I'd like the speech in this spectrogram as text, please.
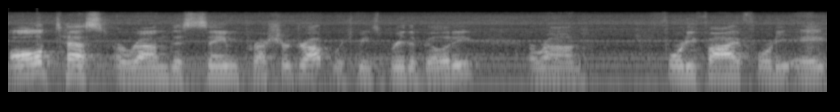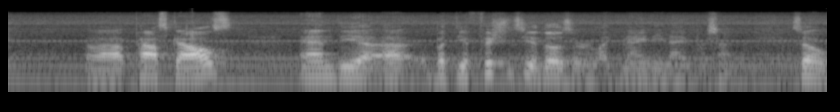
all test around this same pressure drop, which means breathability, around 45, 48 uh, pascals, and the uh, uh, but the efficiency of those are like 99%. So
